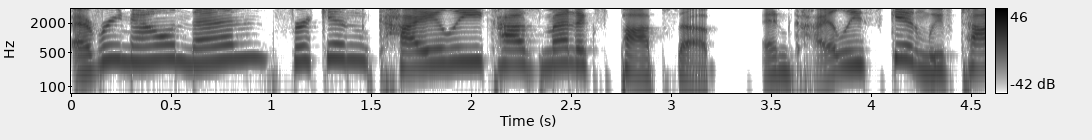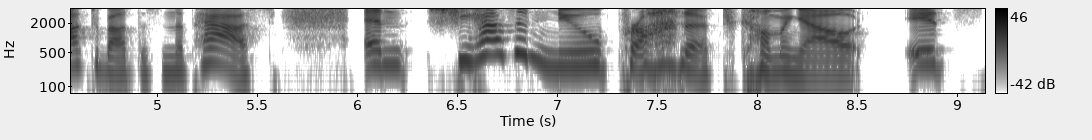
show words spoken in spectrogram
every now and then, freaking Kylie Cosmetics pops up and Kylie Skin. We've talked about this in the past. And she has a new product coming out. It's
